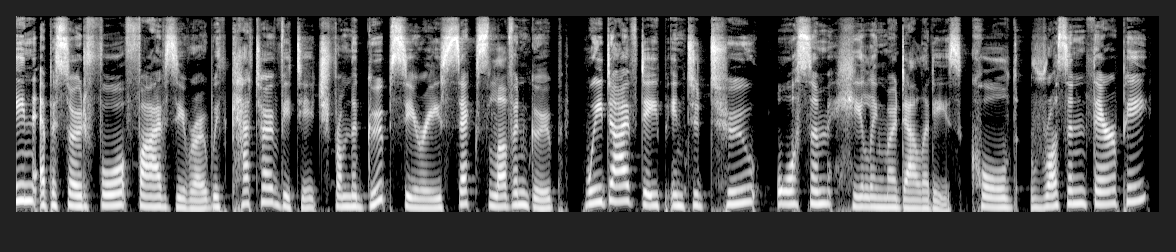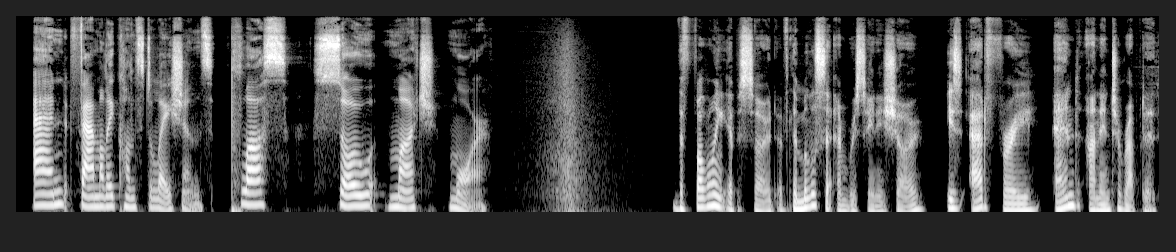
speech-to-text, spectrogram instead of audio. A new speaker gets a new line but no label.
In episode 450 with Kato Wittich from the Goop series Sex, Love and Goop, we dive deep into two awesome healing modalities called Rosen therapy and family constellations, plus so much more.
The following episode of The Melissa Ambrosini Show is ad free and uninterrupted.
